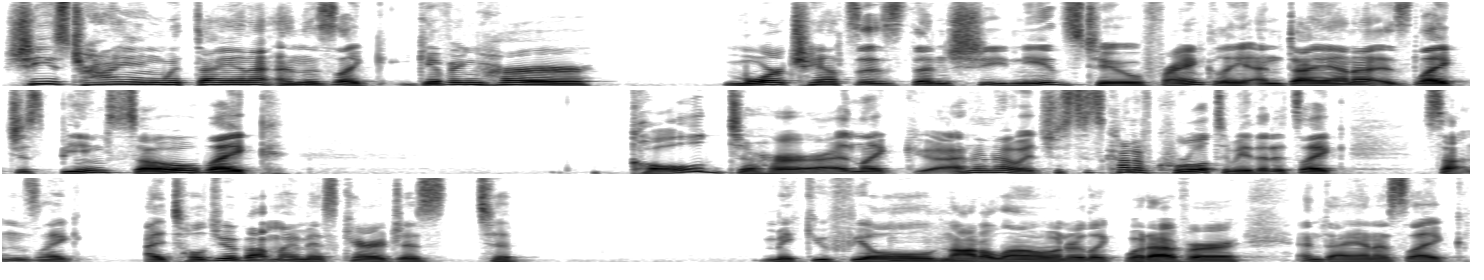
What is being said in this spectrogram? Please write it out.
she's trying with Diana and is like giving her more chances than she needs to frankly. And Diana is like just being so like cold to her. And like I don't know. It just is kind of cruel to me that it's like Sutton's like I told you about my miscarriages to make you feel Mhm. not alone or like whatever and Diana's like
